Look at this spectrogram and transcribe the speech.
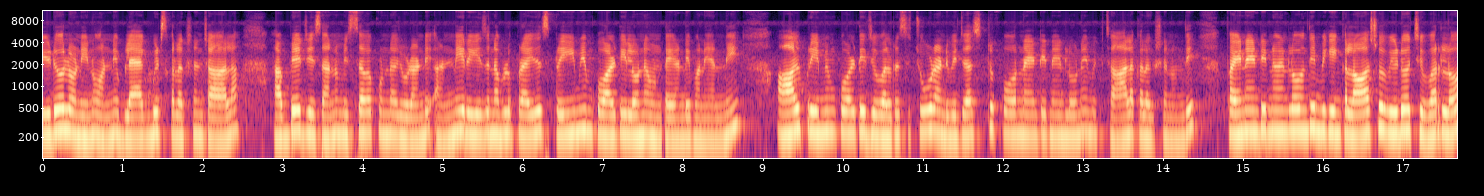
వీడియోలో నేను అన్ని బ్లాక్ బీడ్స్ కలెక్షన్ చాలా అప్డేట్ చేశాను. మిస్ అవ్వకుండా చూడండి. అన్ని రీజనబుల్ ప్రైజెస్ ప్రీమియం క్వాలిటీలోనే ఉంటాయండి మన అన్నీ ఆల్ ప్రీమియం క్వాలిటీ జ్యువెలరీస్. చూడండి ఇవి జస్ట్ ఫోర్ నైంటీ నైన్లోనే మీకు చాలా కలెక్షన్ ఉంది. ఫైవ్ నైంటీ నైన్లో ఉంది. మీకు ఇంకా లాస్ట్ వీడియో చివరిలో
